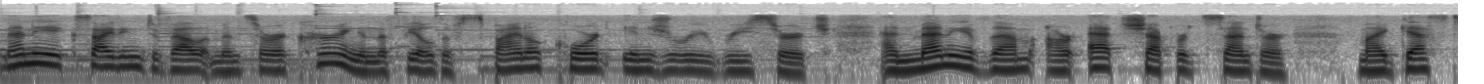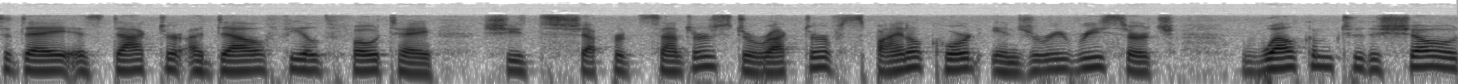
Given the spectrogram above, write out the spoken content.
Many exciting developments are occurring in the field of spinal cord injury research, and many of them are at Shepherd Center. My guest today is Dr. Edelle Field Fote. She's Shepherd Center's Director of Spinal Cord Injury Research. Welcome to the show,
